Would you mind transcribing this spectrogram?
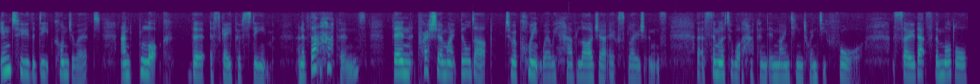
into the deep conduit and block the escape of steam. And if that happens, then pressure might build up to a point where we have larger explosions. That's similar to what happened in 1924. So that's the model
